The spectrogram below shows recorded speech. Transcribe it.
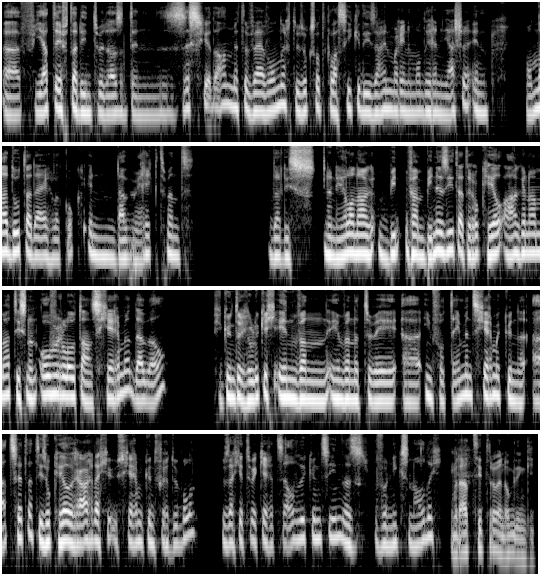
Eh, Fiat heeft dat in 2006 gedaan met de 500, dus ook zo'n klassieke design, maar in een moderne jasje. En Honda doet dat eigenlijk ook en dat werkt, want dat is een hele van binnen ziet dat er ook heel aangenaam uit. Het is een overload aan schermen, dat wel. Je kunt er gelukkig een van, een van de twee eh infotainmentschermen kunnen uitzetten. Het is ook heel raar dat je je scherm kunt verdubbelen. Dus dat je twee keer hetzelfde kunt zien. Dat is voor niks nodig. Maar dat Citroën ook, denk ik.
